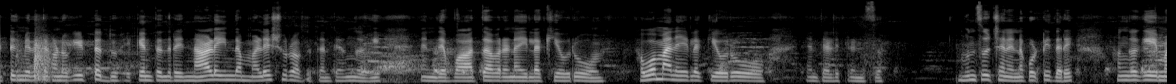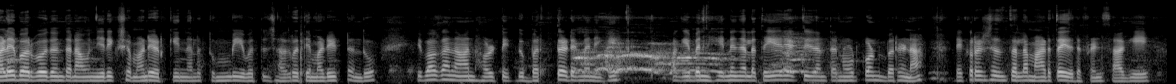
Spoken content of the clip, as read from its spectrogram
ಅಟ್ಟಿದ ಮೇಲೆ ತಗೊಂಡೋಗಿ ಇಟ್ಟದ್ದು. ಯಾಕೆಂತಂದರೆ ನಾಳೆಯಿಂದ ಮಳೆ ಶುರು ಆಗುತ್ತಂತೆ. ಹಾಗಾಗಿ ಅಂದರೆ ವಾತಾವರಣ ಇಲಾಖೆಯವರು, ಹವಾಮಾನ ಇಲಾಖೆಯವರು ಅಂತೇಳಿ ಫ್ರೆಂಡ್ಸ್ ಮುನ್ಸೂಚನೆಯನ್ನು ಕೊಟ್ಟಿದ್ದಾರೆ. ಹಾಗಾಗಿ ಮಳೆ ಬರ್ಬೋದು ಅಂತ ನಾವು ನಿರೀಕ್ಷೆ ಮಾಡಿ ಅಡಿಕೆಯನ್ನೆಲ್ಲ ತುಂಬಿ ಇವತ್ತು ಜಾಗ್ರತೆ ಮಾಡಿ ಇಟ್ಟಂದು. ಇವಾಗ ನಾನು ಹೊರಟಿದ್ದು ಬರ್ತಡೇ ಮನೆಗೆ. ಹಾಗೆ ಬನ್ನಿ, ಏನೇನೆಲ್ಲ ತಯಾರಿ ಆಗ್ತಿದೆ ಅಂತ ನೋಡ್ಕೊಂಡು ಬರೋಣ. ಡೆಕೋರೇಷನ್ಸ್ ಎಲ್ಲ ಮಾಡ್ತಾ ಇದ್ದಾರೆ ಫ್ರೆಂಡ್ಸ್ ಹಾಗೆ.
